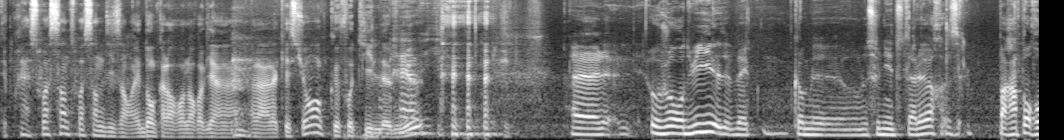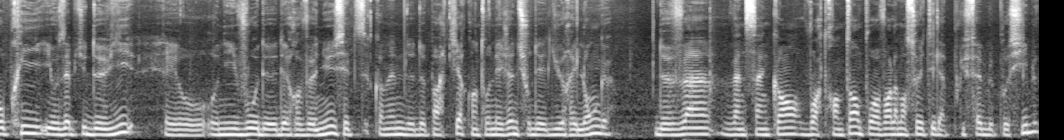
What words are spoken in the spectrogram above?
T'es prêt à 60, 70 ans. Et donc, alors, on en revient à la, question que faut-il mieux. Euh, Aujourd'hui, euh, ben, comme on le soulignait tout à l'heure, par rapport au prix et aux habitudes de vie et au, au niveau de- des revenus, c'est quand même de, de partir quand on est jeune sur des durées longues, de 20, 25 ans, voire 30 ans, pour avoir la mensualité la plus faible possible,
